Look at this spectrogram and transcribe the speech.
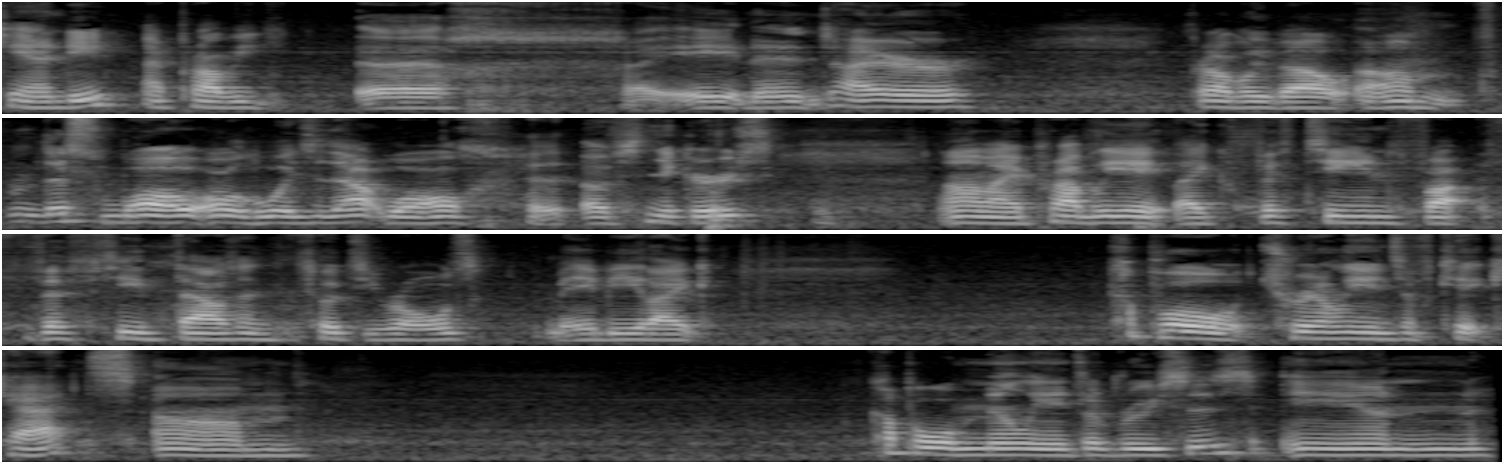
candy. I probably, uh, I ate an entire, probably about, um, from this wall all the way to that wall of Snickers. Um, I probably ate like 15, 15,000 Tootsie Rolls. Maybe like couple trillions of Kit Kats, um, couple millions of Reese's, and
